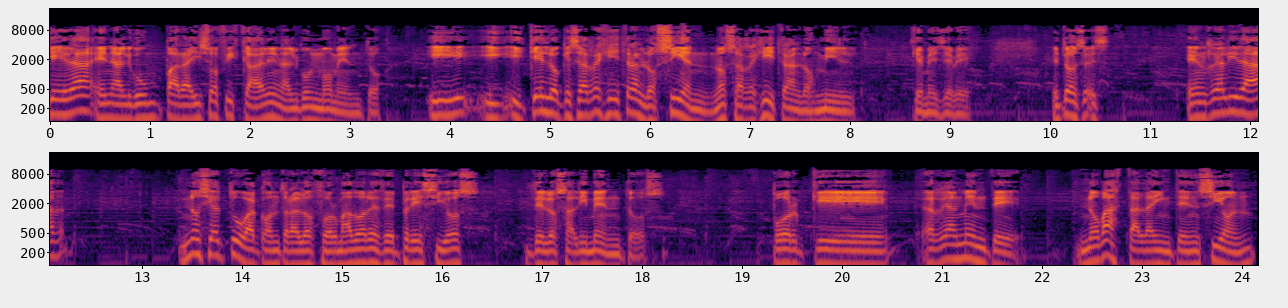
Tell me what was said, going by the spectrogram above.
queda en algún paraíso fiscal en algún momento. ¿Y, qué es lo que se registran? Los 100, no se registran los 1000 que me llevé. Entonces, en realidad, no se actúa contra los formadores de precios de los alimentos, porque realmente no basta la intención,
